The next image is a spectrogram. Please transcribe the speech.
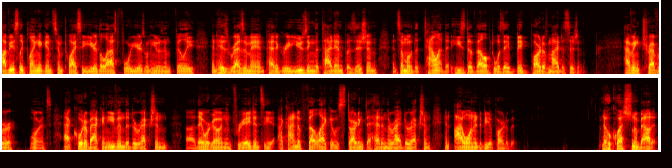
Obviously, playing against him twice a year the last four years when he was in Philly, and his resume and pedigree using the tight end position and some of the talent that he's developed was a big part of my decision. Having Trevor Lawrence at quarterback and even the direction uh, they were going in free agency, I kind of felt like it was starting to head in the right direction, and I wanted to be a part of it. No question about it.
